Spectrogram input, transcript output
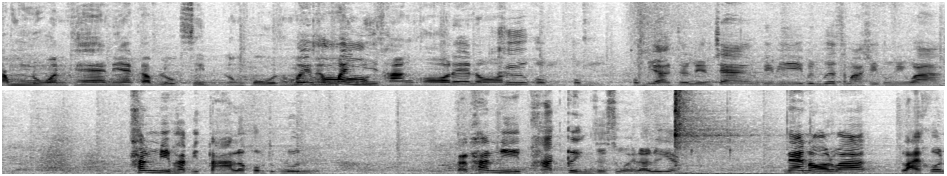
จำนวนแค่เนี้ยกับลูกศิษย์หลวงปู่ทำไมไม่พนะอ ไม่มีทางพอแน่นอน คือผมผมผมอยากจะเรียนแจ้งพี่ๆเพื่อนๆสมาชิกตรงนี้ว่า ท่านมีพระปิดตาแล้วครบทุกรุ่น แต่ท่านมีพระกริ่งสวยๆแล้วหรือยังแน่นอนว่าหลายคน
